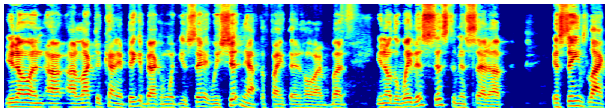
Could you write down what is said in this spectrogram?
You know, and I, I like to kind of piggyback on what you said. We shouldn't have to fight that hard, but you know, the way this system is set up, it seems like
